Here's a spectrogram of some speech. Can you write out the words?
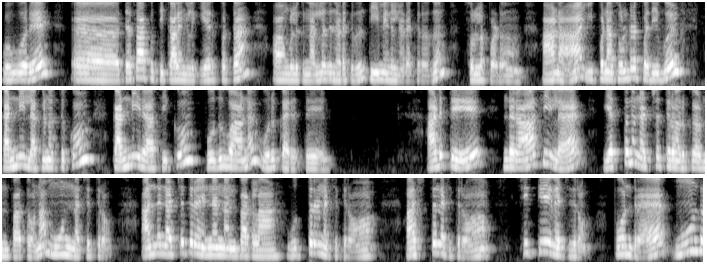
ஒவ்வொரு தசாபுத்தி காலங்களுக்கு ஏற்பத்தான் அவங்களுக்கு நல்லது நடக்கிறதும் தீமைகள் நடக்கிறதும் சொல்லப்படும். ஆனால் இப்போ நான் சொல்கிற பதிவு கன்னி லக்னத்துக்கும் கன்னி ராசிக்கும் பொதுவான ஒரு கருத்து. அடுத்து இந்த ராசியில் எத்தனை நட்சத்திரம் இருக்குது அப்படின்னு பார்த்தோன்னா மூணு நட்சத்திரம். அந்த நட்சத்திரம் என்னென்னு பார்க்கலாம். உத்திர நட்சத்திரம் அஸ்த நட்சத்திரம் சித்திரை நட்சத்திரம் போன்ற மூன்று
